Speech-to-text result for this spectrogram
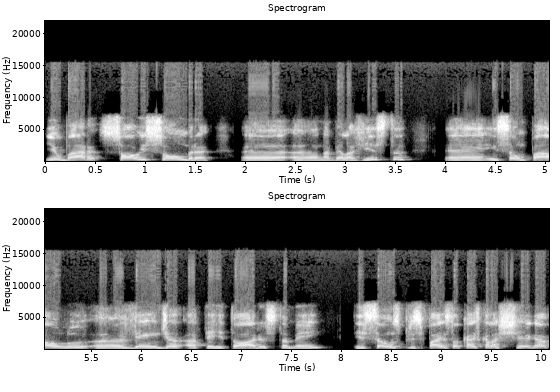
e o bar Sol e Sombra, uh, uh, na Bela Vista, uh, em São Paulo, vende a, a, territórios também e são os principais locais que ela chega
